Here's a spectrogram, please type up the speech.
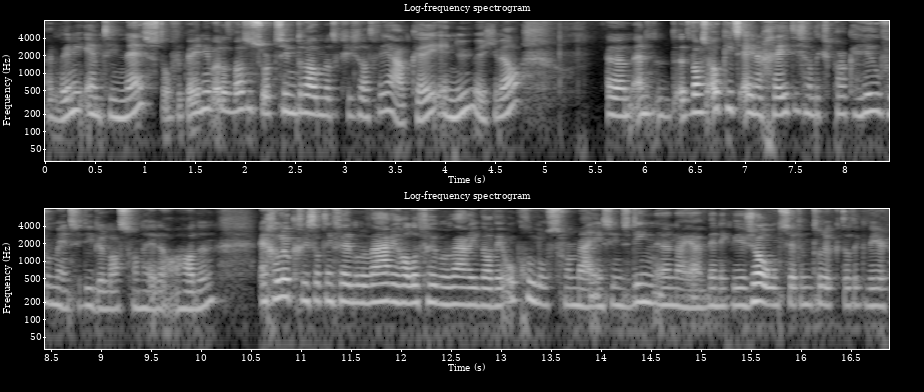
ik weet niet, empty nest. Of ik weet niet wat het was. Een soort syndroom dat ik zoiets had van, ja, oké, en nu, weet je wel. Um, en het, was ook iets energetisch, want ik sprak heel veel mensen die er last van hadden. En gelukkig is dat in februari, half februari, wel weer opgelost voor mij. En sindsdien uh, nou ja, ben ik weer zo ontzettend druk dat ik weer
